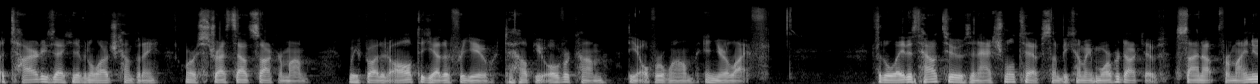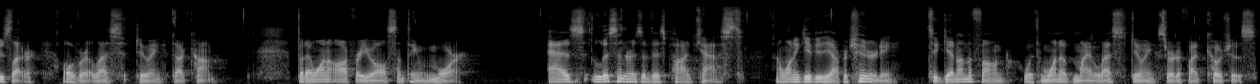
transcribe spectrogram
a tired executive in a large company, or a stressed out soccer mom, we've brought it all together for you to help you overcome the overwhelm in your life. For the latest how to's and actionable tips on becoming more productive, sign up for my newsletter over at lessdoing.com. But I want to offer you all something more. As listeners of this podcast, I want to give you the opportunity to get on the phone with one of my Less Doing certified coaches.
